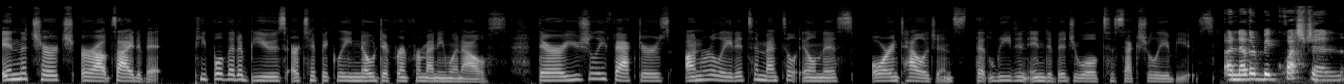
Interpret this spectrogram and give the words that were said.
in the church or outside of it, People that abuse are typically no different from anyone else. There are usually factors unrelated to mental illness or intelligence that lead an individual to sexually abuse. Another big question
